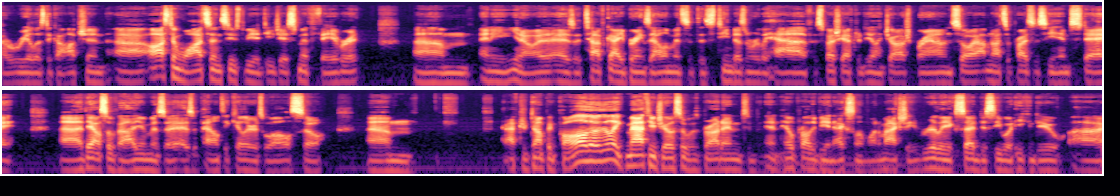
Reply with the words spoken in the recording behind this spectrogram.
a realistic option. Uh, Austin Watson seems to be a DJ Smith favorite. Um, and he, you know, as a tough guy, he brings elements that this team doesn't really have, especially after dealing Josh Brown. So I'm not surprised to see him stay. Uh, they also value him as a, as a penalty killer as well. So um, after dumping Paul. Although like Matthew Joseph was brought in, to, and he'll probably be an excellent one. I'm actually really excited to see what he can do. Uh,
